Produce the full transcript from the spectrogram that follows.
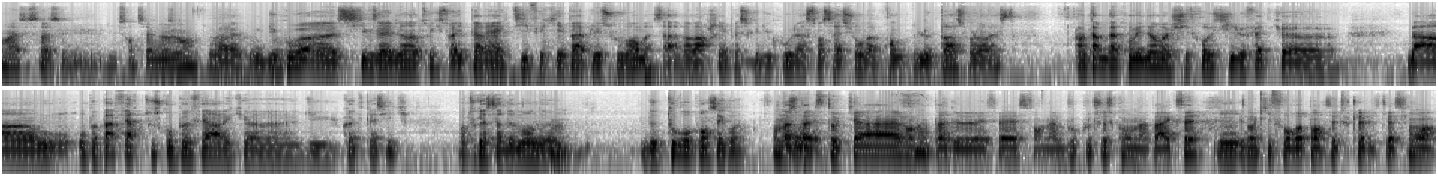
Ouais, c'est ça, c'est du, centième de seconde. Ouais, donc du coup, euh, si vous avez besoin d'un truc qui soit hyper réactif et qui n'est pas appelé souvent, bah, ça va pas marcher parce que du coup, l'instanciation va prendre le pas sur le reste. En termes d'inconvénients, moi, je citerai aussi le fait que ben, on peut pas faire tout ce qu'on peut faire avec euh, du code classique. En tout cas, ça demande euh, Mhm. De tout repenser, quoi. On n'a Ouais. pas de stockage, on n'a pas de FS, on a beaucoup de choses qu'on n'a pas accès. Mhm. Et donc il faut repenser toute l'application en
